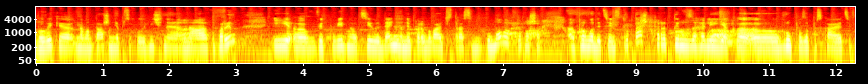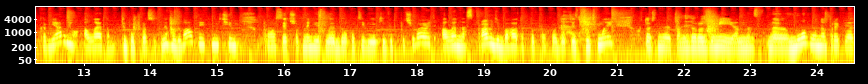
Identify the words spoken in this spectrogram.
велике навантаження психологічне на тварин, і е, відповідно цілий день вони перебувають в стресових умовах, тому що е, проводиться інструктаж перед тим, взагалі, як група запускається в кав'ярню, але там типу просять не годувати їх нічим, просять, щоб не лізли до котів, які відпочивають. Але насправді багато хто приходить із дітьми, хтось не там дорозуміє мову, наприклад,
